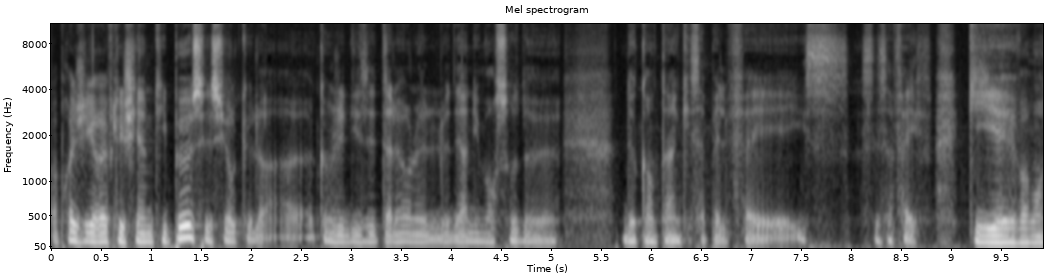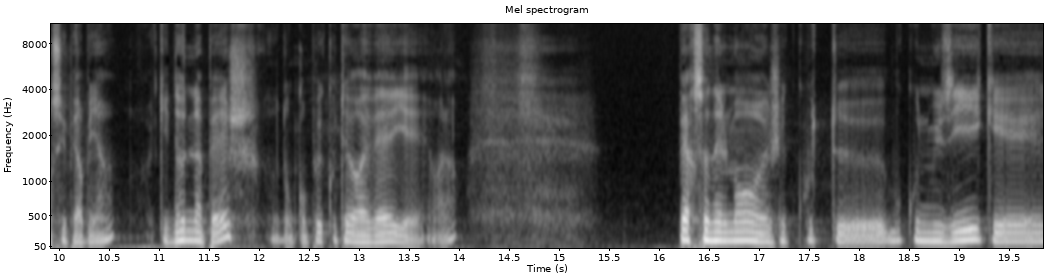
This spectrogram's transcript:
après j'y ai réfléchi un petit peu. C'est sûr que là, euh, comme je disais tout à l'heure, le, le dernier morceau de, de Quentin qui s'appelle Face, c'est sa Faith, qui est vraiment super bien, qui donne la pêche. Donc on peut écouter au réveil et voilà. Personnellement, euh, j'écoute euh, beaucoup de musique et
